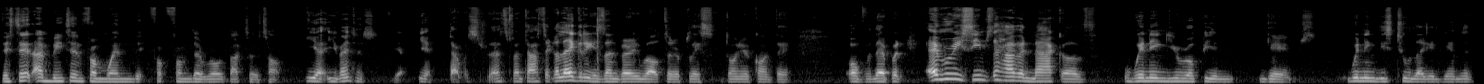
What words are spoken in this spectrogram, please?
they stayed unbeaten from when they, from, from their road back to the top Yeah, Juventus. Yeah. yeah, that was that's fantastic. Allegri has done very well to replace Antonio Conte over there, but Emery seems to have a knack of winning European games, winning these two-legged games, and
